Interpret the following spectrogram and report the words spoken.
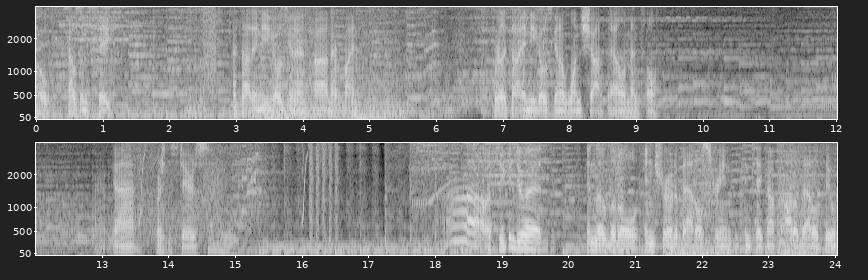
Oh, that was a mistake. I thought Inigo was gonna... Oh, never mind. really thought Inigo was gonna one-shot the Elemental. Alright, we got... Where's the stairs? Oh, so you can do it in the little intro to battle screen. You can take off the auto battle too.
